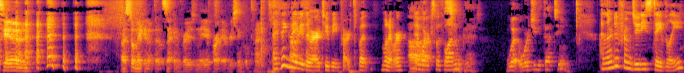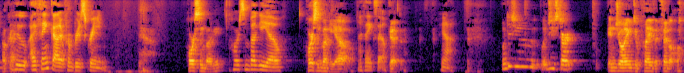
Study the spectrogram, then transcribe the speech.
Tune. I'm still making up that second phrase in the A part every single time. I think maybe there are two B parts, but whatever. it works with one. Uh, So good. What, where'd you get that tune? I learned it from Judy Stavely, Okay. who I think got it from Bruce Green. Yeah. Horse and buggy. Horse and Buggy O. Horse and buggy. Oh, I think so. good. Yeah. When did you when did you start enjoying to play the fiddle?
